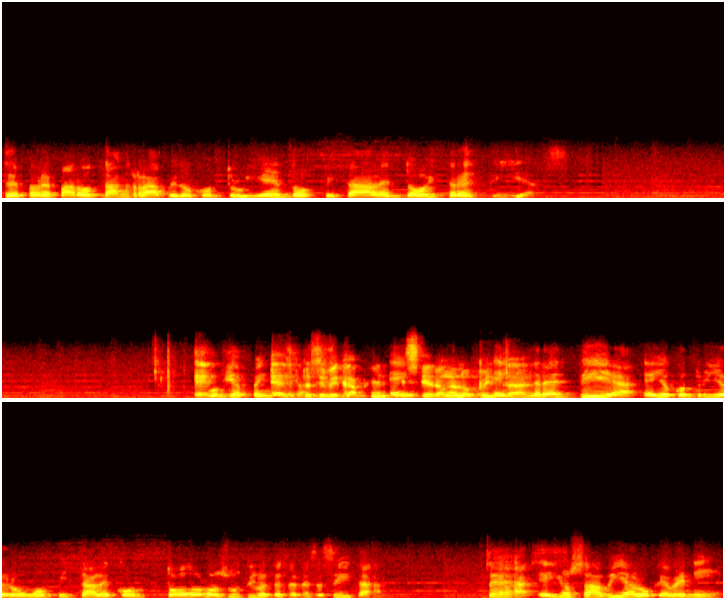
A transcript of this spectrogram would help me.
se preparó tan rápido construyendo hospitales en dos y tres días? En, específicamente hicieron el hospital. En tres días ellos construyeron un hospital con todos los útiles que se necesita. O sea, ellos sabían lo que venía.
